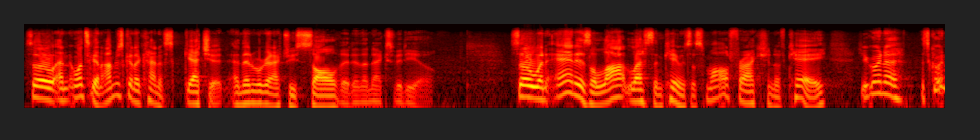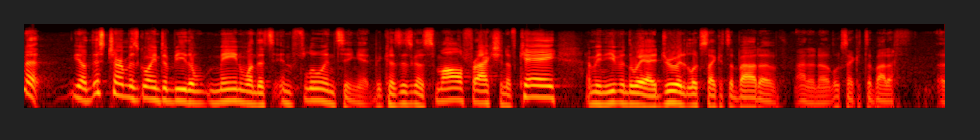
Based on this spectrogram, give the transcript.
So, and once again, I'm just going to kind of sketch it, and then we're going to actually solve it in the next video. So when n is a lot less than k, it's a small fraction of k, you're going to, it's going to, you know, this term is going to be the main one that's influencing it because there's a small fraction of k. I mean, even the way I drew it, it looks like it's about a, I don't know, it looks like it's about a a,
